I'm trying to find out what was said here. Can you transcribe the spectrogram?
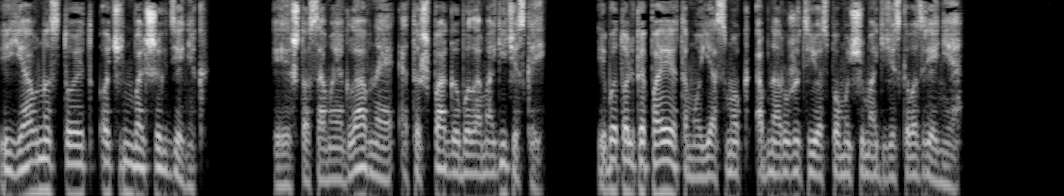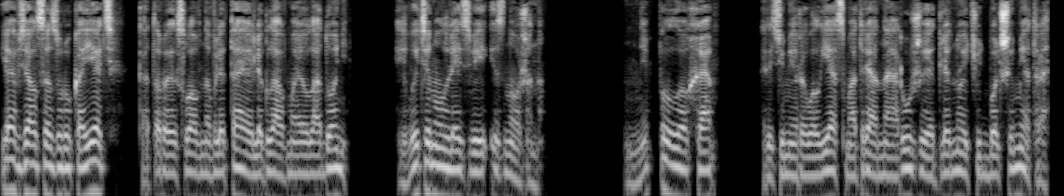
И явно стоит очень больших денег. И что самое главное, эта шпага была магической, ибо только поэтому я смог обнаружить ее с помощью магического зрения. Я взялся за рукоять, которая, словно влетая, легла в мою ладонь, и вытянул лезвие из ножен. «Неплохо», — резюмировал я, смотря на оружие длиной чуть больше метра,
